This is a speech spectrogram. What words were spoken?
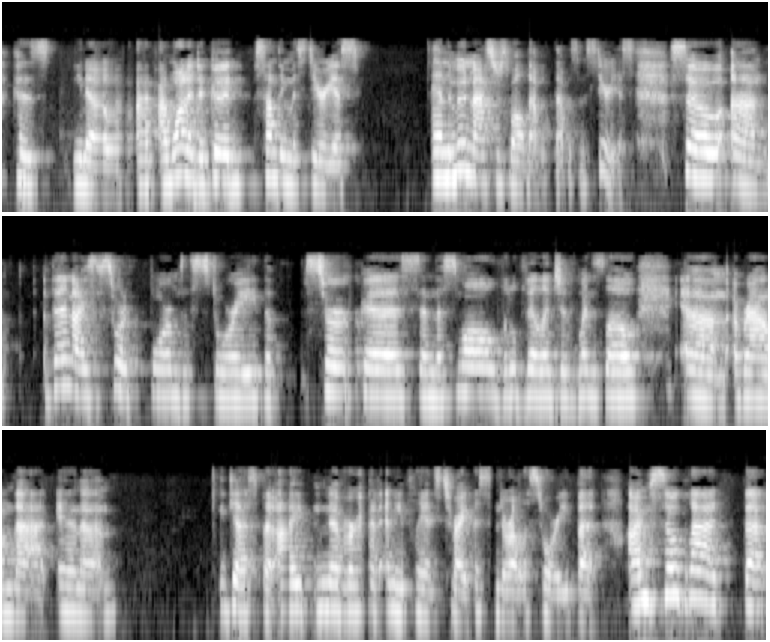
because you know I, I wanted a good something mysterious, and the Moon Masters Ball that that was mysterious. So um, then I sort of formed the story, the circus, and the small little village of Winslow um, around that, and um, yes, but I never had any plans to write a Cinderella story. But I'm so glad that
